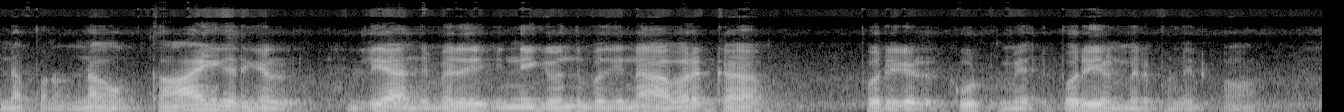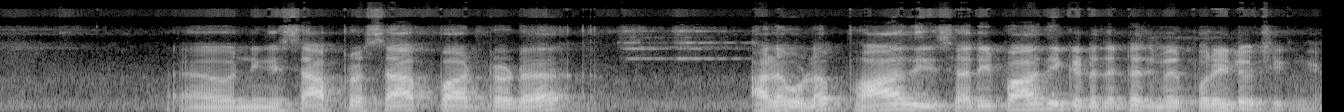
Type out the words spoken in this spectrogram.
என்ன பண்ணணும்னா காய்கறிகள் இல்லையா அந்தமாரி இன்றைக்கி வந்து பார்த்திங்கன்னா அவரைக்காய் பொரியல் கூட்டு மாரி பொரியல் மாரி பண்ணியிருக்கோம். நீங்கள் சாப்பிட்ற சாப்பாட்டோட அளவில் பாதி சரி பாதி கிட்டத்தட்ட அது பொரியல் வச்சுக்கோங்க.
